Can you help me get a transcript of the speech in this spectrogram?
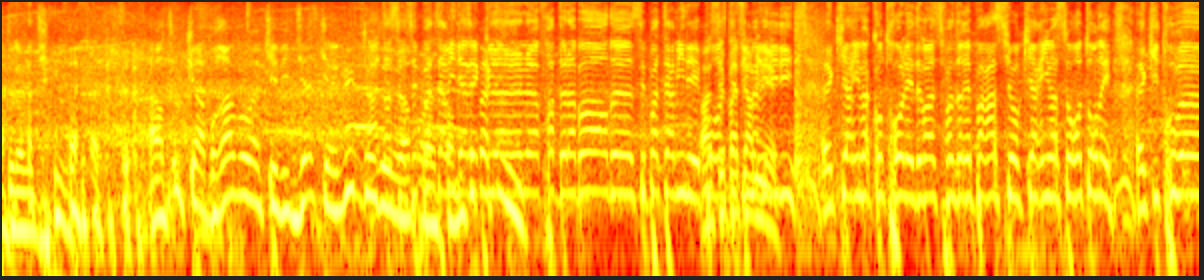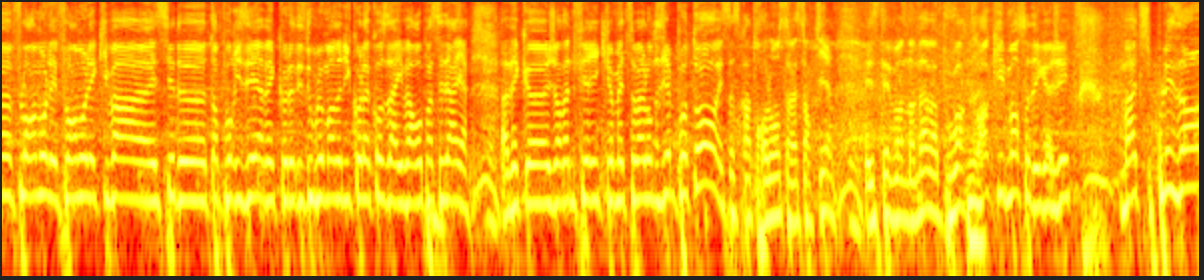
Je te l'avais dit. En tout cas, bravo à Kevin Diaz qui a vu le 2-2. Attention, hein, c'est pas terminé avec pas le- fini. la frappe de la borde. C'est pas terminé Ah, pour euh, qui arrive à contrôler devant la phase de réparation, qui arrive à se retourner, euh, qui trouve euh, Florent Mollet. Florent Mollet qui va essayer de temporiser avec le dédoublement de Nicolas Cosa. Il va repasser derrière avec Jordan Ferry qui va mettre ce ballon deuxième poteau et ça sera trop long, ça va sortir. Et Steve Mandanda va pouvoir tranquillement se dégager. Match plaisant,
